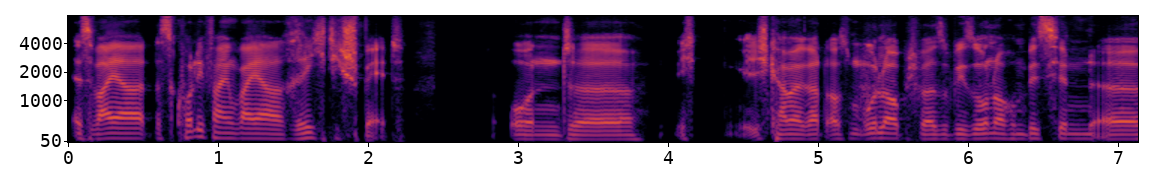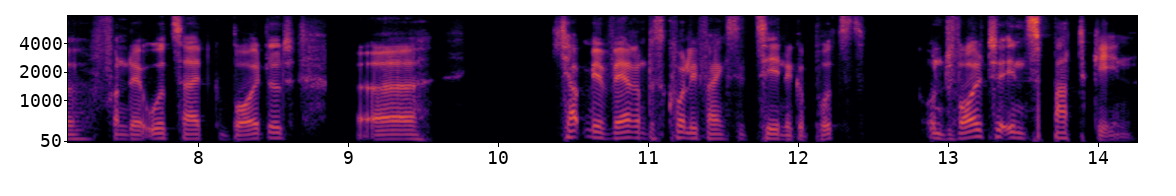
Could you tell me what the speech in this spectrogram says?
es war ja, das Qualifying war ja richtig spät. Und äh, ich, ich kam ja gerade aus dem Urlaub, ich war sowieso noch ein bisschen äh, von der Uhrzeit gebeutelt. Äh, ich habe mir während des Qualifyings die Zähne geputzt und wollte ins Bad gehen.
